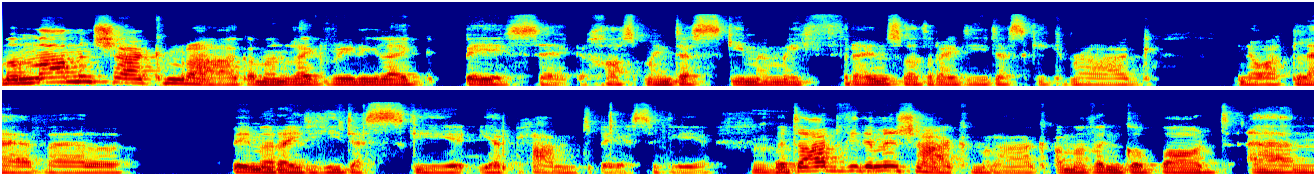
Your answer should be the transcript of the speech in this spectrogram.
Mae mam yn siarad Cymraeg, ond mae'n like, really like, basic, achos mae'n dysgu mewn meithrin, so oedd rhaid i dysgu Cymraeg you know, at lefel be mae rhaid i hi dysgu i'r plant, basically. Mm -hmm. Mae dad fi ddim yn siarad Cymraeg, ond mae fe'n gwybod um,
